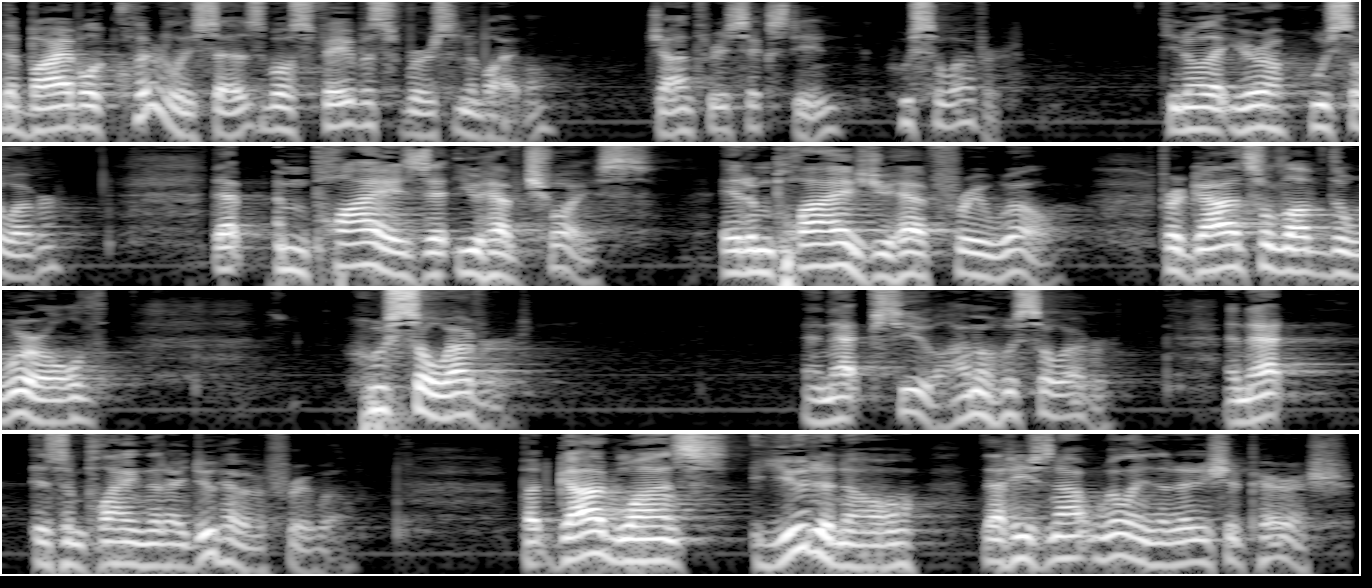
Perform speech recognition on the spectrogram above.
the Bible clearly says, the most famous verse in the Bible, John 3.16, whosoever. Do you know that you're a whosoever? That implies that you have choice. It implies you have free will. For God so loved the world, whosoever. And that's you. I'm a whosoever. And that is implying that I do have a free will. But God wants you to know that He's not willing that any should perish.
